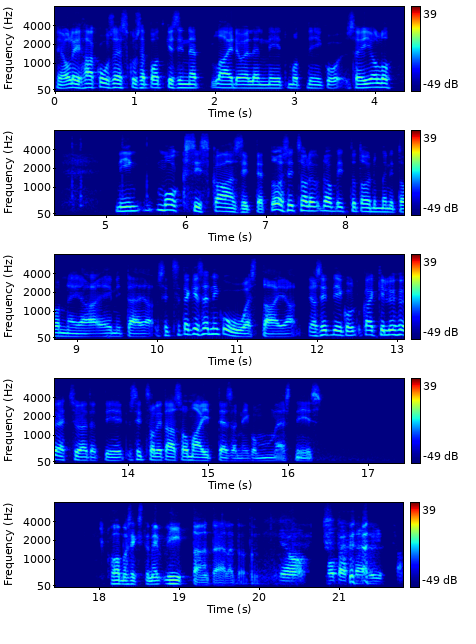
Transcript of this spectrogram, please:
ne oli hakuses, kun se potki sinne laidoille niitä, mutta niin kuin, se ei ollut, niin moksiskaan sitten. Tuo sitten se oli, no vittu, toinen meni tonne ja ei mitään. Ja sitten se teki sen niinku uudestaan. Ja, ja sitten niinku kaikki lyhyet syötöt, niin sitten se oli taas oma itteensä niinku mun mielestä niissä. Huomasitko, että me viittaan täällä? Tota? Joo, opettaja viittaa.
